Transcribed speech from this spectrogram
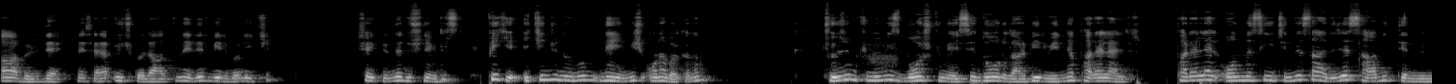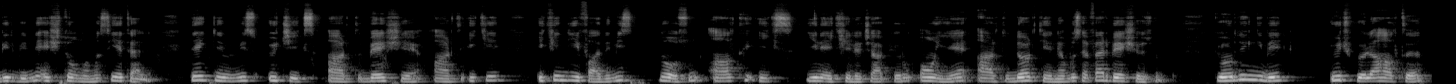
A bölü D. Mesela 3 bölü 6 nedir? 1 bölü 2. Şeklinde düşünebiliriz. Peki ikinci durum neymiş ona bakalım. Çözüm kümemiz boş küme ise doğrular birbirine paraleldir. Paralel olması için de sadece sabit terimin birbirine eşit olmaması yeterli. Denklemimiz 3x artı 5y artı 2. İkinci ifademiz ne olsun? 6x yine 2 ile çarpıyorum. 10y artı 4 yerine bu sefer 5 yazıyorum. Gördüğün gibi 3 bölü 6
